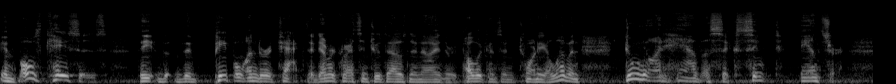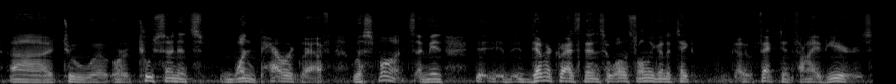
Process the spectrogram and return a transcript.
in both cases, the, the, the people under attack, the Democrats in 2009, the Republicans in 2011, do not have a succinct answer. Uh, to uh, or two sentence, one paragraph response. I mean, the, the Democrats then say, well, it's only going to take effect in five years.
